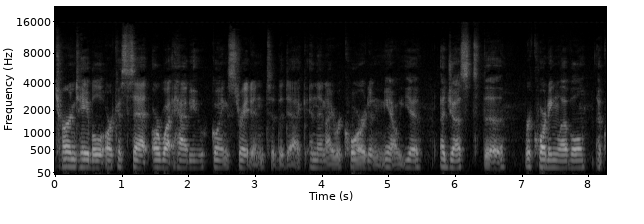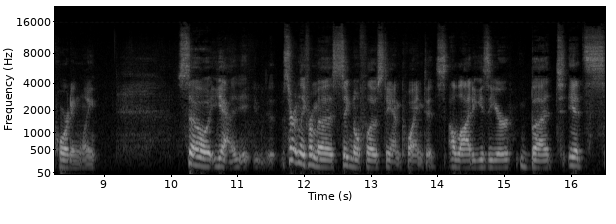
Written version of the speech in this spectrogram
turntable or cassette or what have you going straight into the deck and then I record and you know you adjust the recording level accordingly. So yeah, certainly from a signal flow standpoint, it's a lot easier. But it's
